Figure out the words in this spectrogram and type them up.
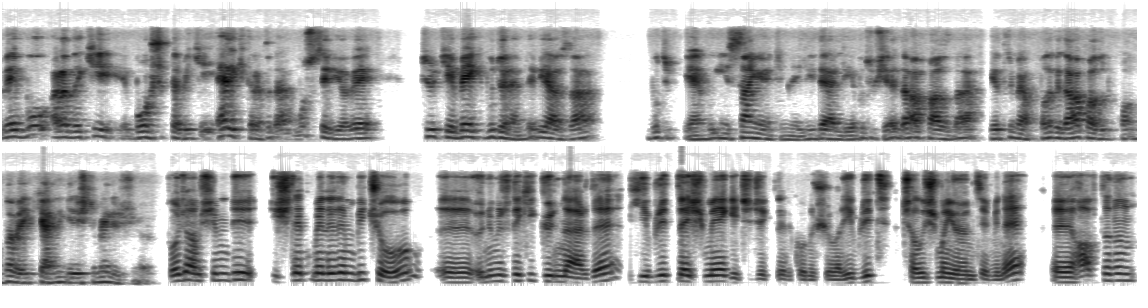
ve bu aradaki boşluk tabii ki her iki tarafı da mutsuz ediyor ve Türkiye belki bu dönemde biraz daha bu tip yani bu insan yönetimine, liderliğe, bu tip şeylere daha fazla yatırım yapmalı ve daha fazla bu konuda belki kendini geliştirmeyi düşünüyorum. Hocam şimdi işletmelerin birçoğu e, önümüzdeki günlerde hibritleşmeye geçecekleri konuşuyorlar. Hibrit çalışma yöntemine. e, haftanın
